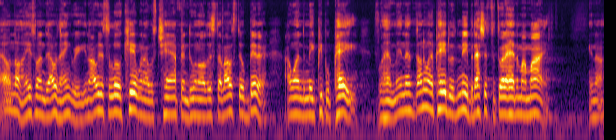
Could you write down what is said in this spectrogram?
I don't know. I just wanted. I was angry. You know, I was just a little kid when I was champ and doing all this stuff. I was still bitter. I wanted to make people pay for him. And the only one that paid was me, but that's just the thought I had in my mind, you know?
